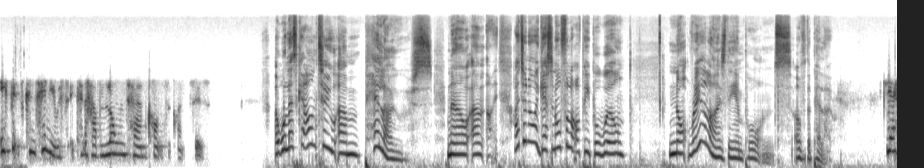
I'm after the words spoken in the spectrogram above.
if it's continuous, it can have long term consequences. Uh, well, let's get on to um, pillows. Now, um, I, I don't know, I guess an awful lot of people will not realise the importance of the pillow. Yes,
